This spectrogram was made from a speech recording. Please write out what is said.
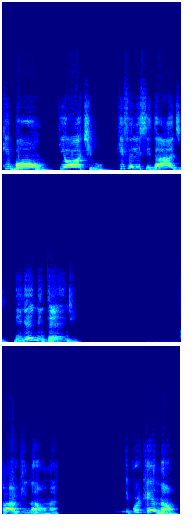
que bom, que ótimo, que felicidade, ninguém me entende. Claro que não, né? E por que não?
